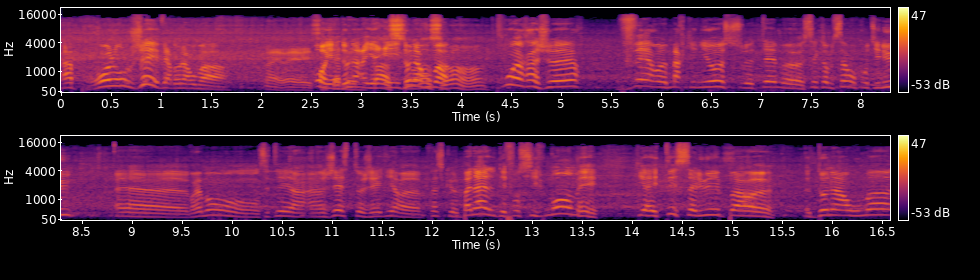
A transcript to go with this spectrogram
a prolongé vers Donnarumma. Ouais, ouais, Oh, il y a Donna- y et Donnarumma. serein, hein. Point rageur vers euh, Marquinhos. Le thème, euh, c'est comme ça, on continue. Euh, vraiment, c'était un, un geste, j'allais dire, presque banal défensivement, mais qui a été salué par euh, Donnarumma,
